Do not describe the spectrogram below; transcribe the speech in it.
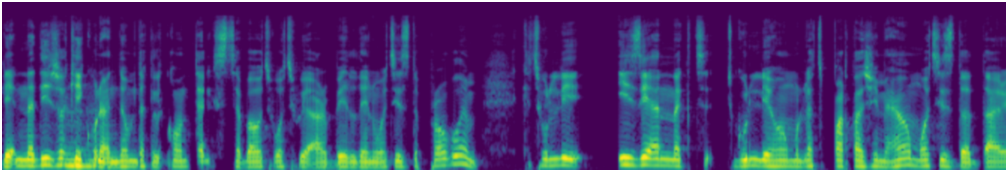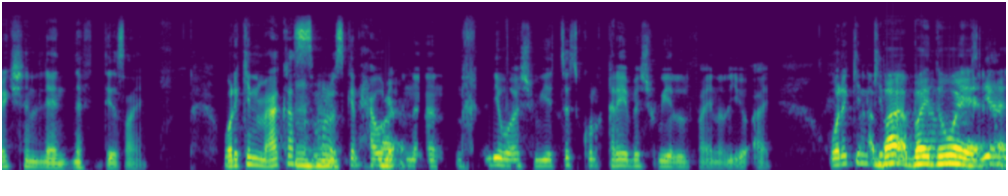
لأن déjà كيكون عندهم داك ال context about what we are building what is the problem كتولي easy أنك تقول لهم ولا ت partager معاهم what is the direction اللي عندنا في ال design ولكن مع customers كنحاولوا إننا نخليوها شوية حتى تكون قريبة شوية لل final UI ولكن by the way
